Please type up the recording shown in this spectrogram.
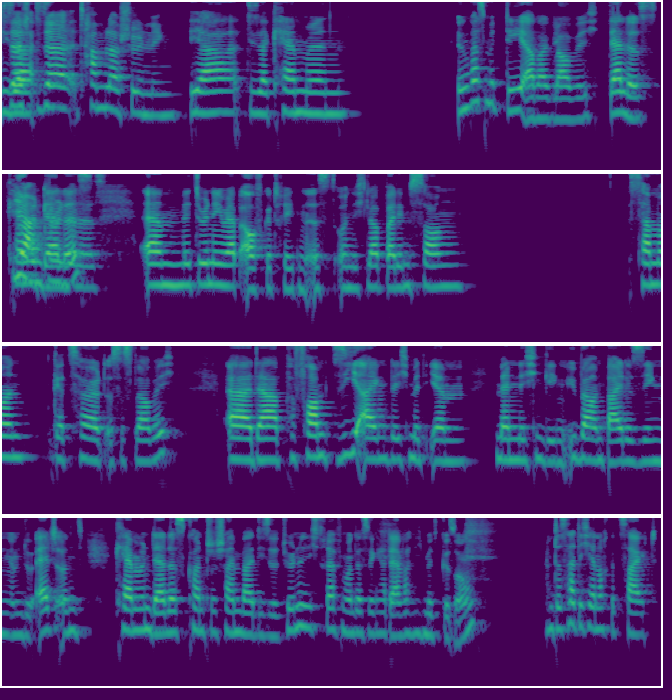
Dieser, Dieser, dieser Tumblr-Schönling. ja, dieser Cameron. Irgendwas mit D aber, glaube ich. Dallas. Cameron Karen Dallas. Ähm, mit Renee Rap aufgetreten ist. Und ich glaube, bei dem Song Someone Gets Hurt ist es, glaube ich. Äh, da performt sie eigentlich mit ihrem männlichen Gegenüber und beide singen im Duett und Cameron Dallas konnte scheinbar diese Töne nicht treffen und deswegen hat er einfach nicht mitgesungen. Und das hatte ich ja noch gezeigt.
